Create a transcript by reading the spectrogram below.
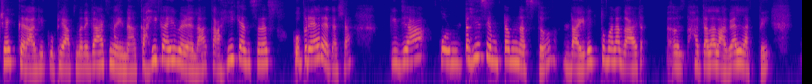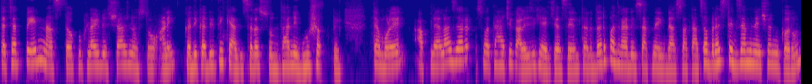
चेक करा की कुठे आतमध्ये गाठ नाही ना. काही काही वेळेला काही कॅन्सरस खूप रेअर आहेत अशा की ज्या कोणतंही सिमटम नसतं डायरेक्ट तुम्हाला गाठ हाताला लागायला लागते. त्याच्यात पेन नसतं कुठलाही डिस्चार्ज नसतो आणि कधी कधी ती कॅन्सरस सुद्धा निघू शकते. त्यामुळे आपल्याला जर स्वतःची काळजी घ्यायची असेल तर दर पंधरा दिवसात एकदा स्वतःचं ब्रेस्ट एक्झामिनेशन करून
